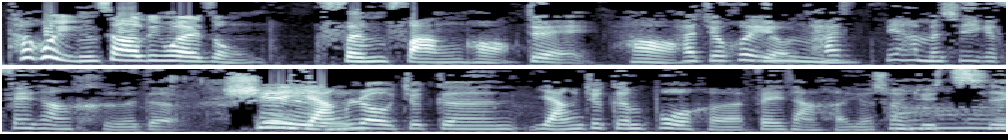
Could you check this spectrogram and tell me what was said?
它会营造另外一种芬芳哈。对，哈，它就会有嗯。它，因为它们是一个非常合的，是。因为羊肉就跟羊就跟薄荷非常合。有时候你去吃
